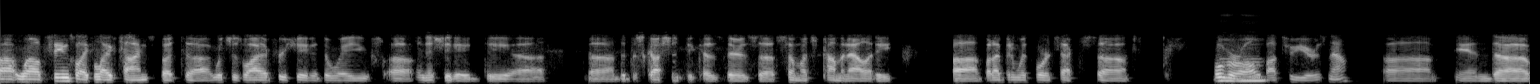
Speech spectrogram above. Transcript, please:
Uh, well, it seems like lifetimes, but uh, which is why I appreciated the way you've uh, initiated the uh, uh, the discussion because there's so much commonality. But I've been with Vortex overall mm-hmm. about two years now. Uh, and uh,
